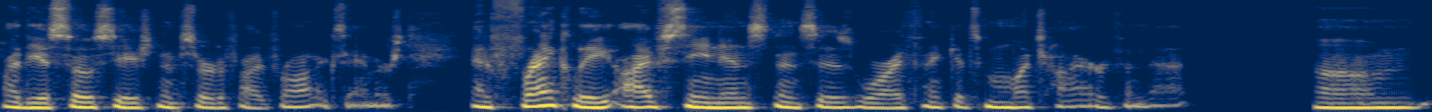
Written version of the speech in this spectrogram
by the Association of Certified Fraud Examiners. And frankly, I've seen instances where I think it's much higher than that. Um,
